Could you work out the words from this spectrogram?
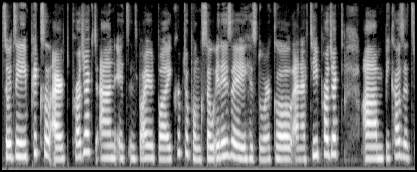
So it's a pixel art project and it's inspired by CryptoPunk. So it is a historical NFT project um, because it's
